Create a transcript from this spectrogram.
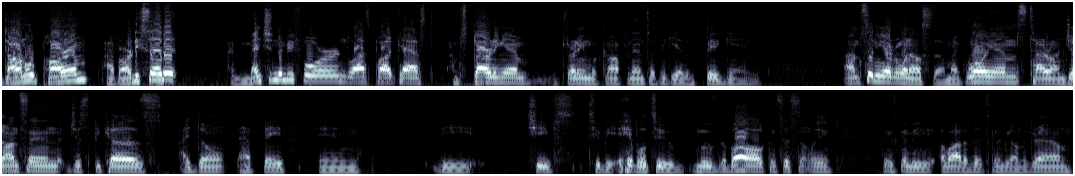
Donald Parham, I've already said it. I mentioned him before in the last podcast. I'm starting him. I'm starting him with confidence. I think he has a big game. I'm sitting everyone else though. Mike Williams, Tyron Johnson, just because I don't have faith in the Chiefs to be able to move the ball consistently. I think it's going to be a lot of it's going to be on the ground.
